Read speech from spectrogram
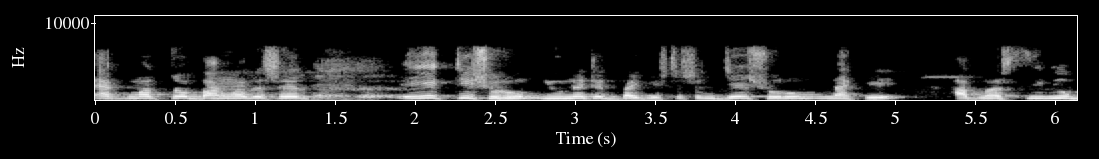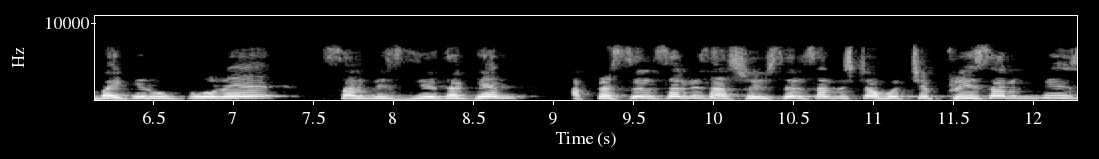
একমাত্র বাংলাদেশের এই একটি শোরুম ইউনাইটেড বাইক স্টেশন যে শোরুম নাকি আপনার সিবিউ বাইকের উপরে সার্ভিস দিয়ে থাকেন, আপনার সেল সার্ভিস আর সেই সেল সার্ভিসটা হচ্ছে ফ্রি সার্ভিস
